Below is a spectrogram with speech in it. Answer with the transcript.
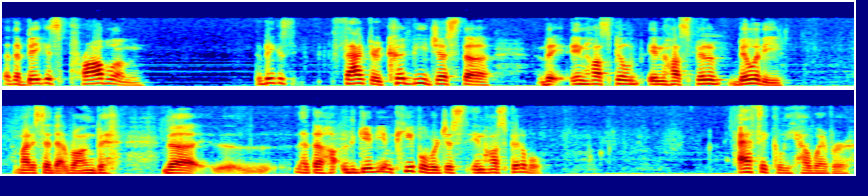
that the biggest problem, the biggest factor could be just the, the inhospital, inhospitability. I might have said that wrong, but the, that the, the Gibeon people were just inhospitable. Ethically, however,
